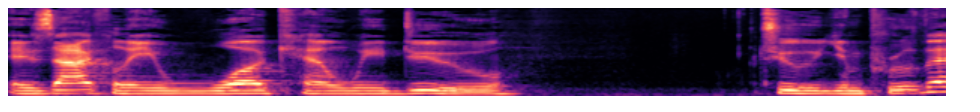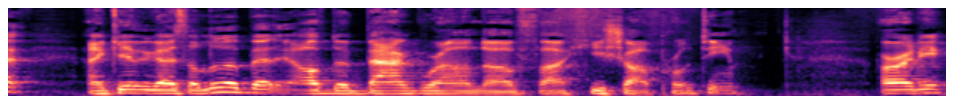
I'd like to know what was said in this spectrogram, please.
exactly what can we do to improve it and give you guys a little bit of the background of uh, heat shock protein. Alrighty,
